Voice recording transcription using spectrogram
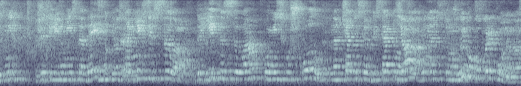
із них жителів міста 10, і останні всі з села. Доїдьте з села по міську школу навчатися в 10 Я 11 Глибоко переконана,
